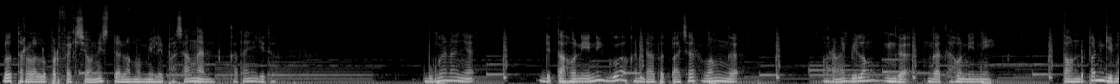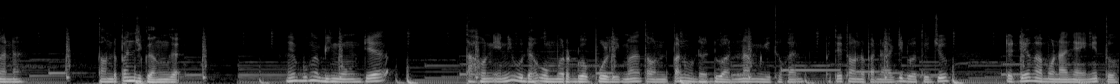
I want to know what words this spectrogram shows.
Lo terlalu perfeksionis dalam memilih pasangan, katanya gitu. Bunga nanya di tahun ini gue akan dapat pacar apa enggak? Orangnya bilang enggak enggak tahun ini. Tahun depan gimana? Tahun depan juga enggak. Ya bunga bingung. Dia tahun ini udah umur 25 tahun depan udah 26 gitu kan. Berarti tahun depan lagi 27 dan dia nggak mau nanya ini tuh.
